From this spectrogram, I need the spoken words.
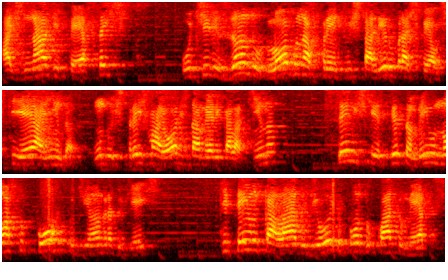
as nave-peças, utilizando logo na frente o estaleiro Braspels, que é ainda um dos três maiores da América Latina, sem esquecer também o nosso porto de Angra dos Reis, que tem um calado de 8,4 metros,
